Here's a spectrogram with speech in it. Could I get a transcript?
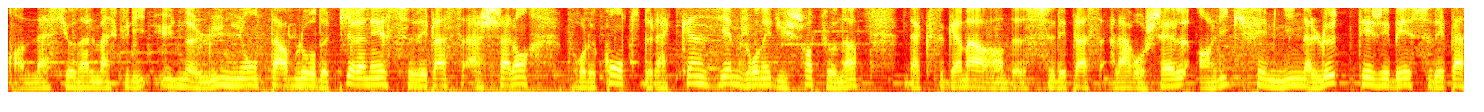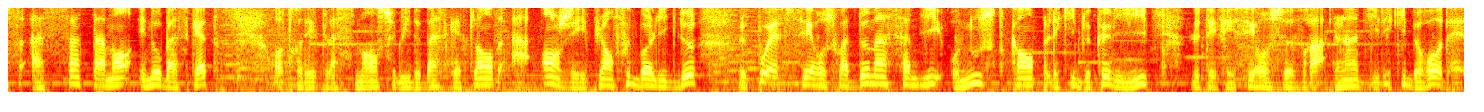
En national masculine 1, l'Union Tarbes de Pyrénées se déplace à Chaland pour le compte de la 15e journée du championnat. Dax Gamard se déplace à La Rochelle. En Ligue féminine, le TGB se déplace à Saint-Amand et nos baskets. Autre déplacement, celui de Basketland à Angers. Puis en football Ligue 2, le Pau FC reçoit demain samedi au Noust Camp l'équipe Le TFC recevra lundi l'équipe de Rodez.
